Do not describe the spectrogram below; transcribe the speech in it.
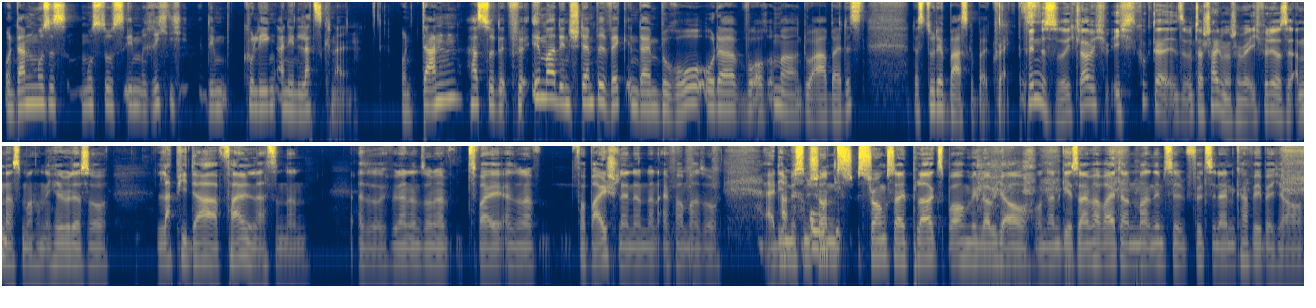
Und dann muss es, musst du es eben richtig dem Kollegen an den Latz knallen. Und dann hast du für immer den Stempel weg in deinem Büro oder wo auch immer du arbeitest, dass du der Basketball-Crack bist. Findest du? Ich glaube, ich, ich guck da, unterscheiden wir schon, ich würde das anders machen. Ich würde das so lapidar fallen lassen dann. Also ich will dann an so einer zwei, an so einer vorbeischlendern dann einfach mal so. Ja, die müssen oh, schon die, Strong Side Plugs brauchen wir glaube ich auch. Und dann gehst du einfach weiter und nimmst, füllst in deinen Kaffeebecher auf.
